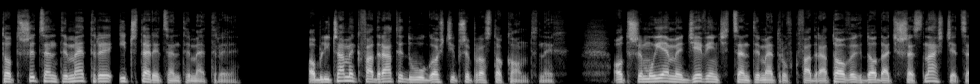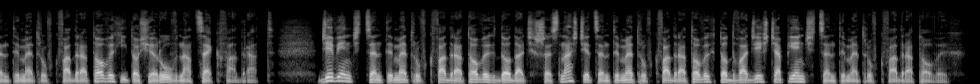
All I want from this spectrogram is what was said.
to 3 cm i 4 cm. Obliczamy kwadraty długości przyprostokątnych. Otrzymujemy 9 cm kwadratowych dodać 16 cm i to się równa c kwadrat. 9 cm kwadratowych dodać 16 cm to 25 cm kwadratowych.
